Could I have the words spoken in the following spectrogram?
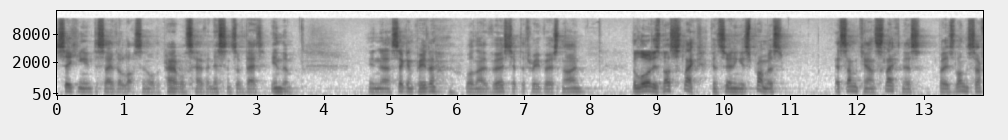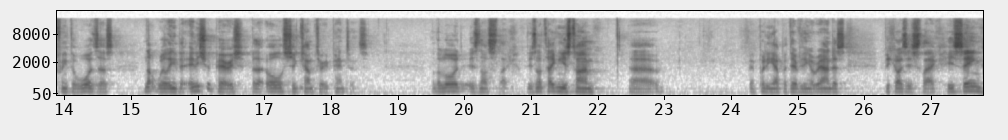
seeking to save the lost, and all the parables have an essence of that in them. In uh, 2 Peter, well known verse, chapter 3, verse 9, the Lord is not slack concerning his promise, as some count slackness, but is long suffering towards us, not willing that any should perish, but that all should come to repentance. Well, the Lord is not slack. He's not taking his time uh, and putting up with everything around us because he's slack. He's seeing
